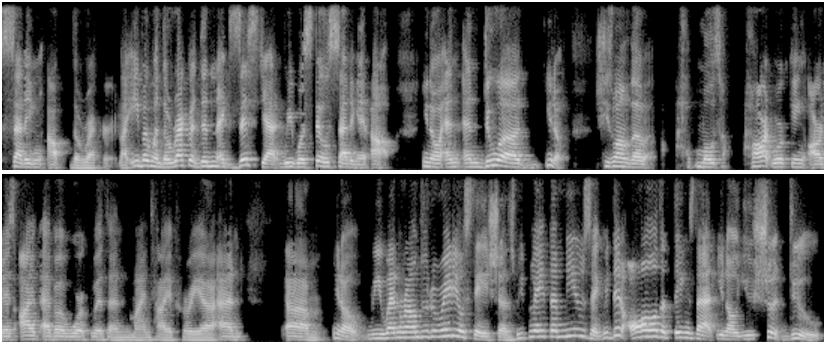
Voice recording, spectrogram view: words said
setting up the record. Like even when the record didn't exist yet, we were still setting it up. You know, and and Dua, you know, she's one of the most hardworking artists I've ever worked with in my entire career. And um, you know, we went around to the radio stations, we played the music, we did all the things that you know you should do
